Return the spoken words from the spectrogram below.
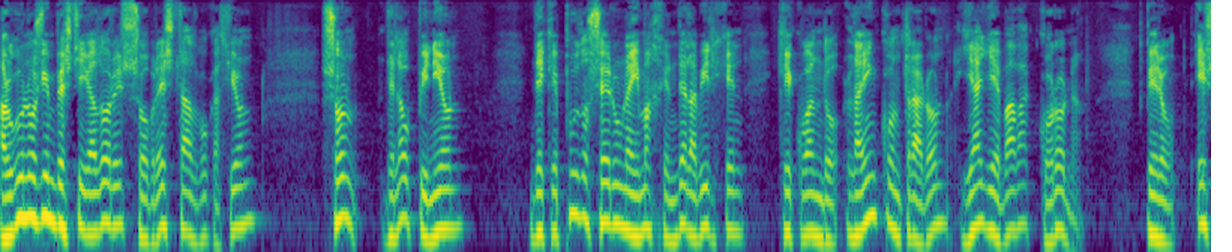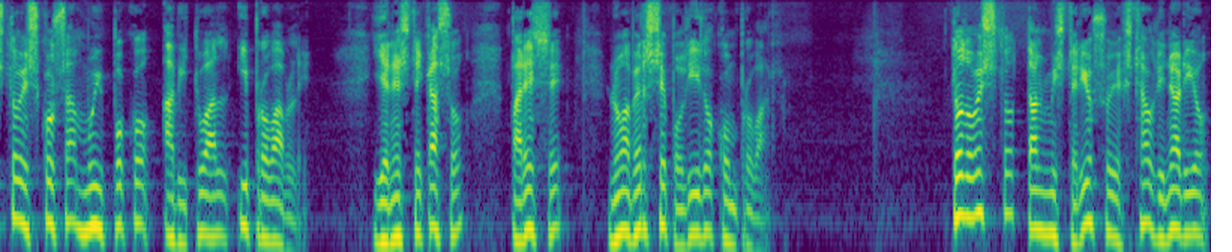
Algunos investigadores sobre esta advocación son de la opinión de que pudo ser una imagen de la Virgen que cuando la encontraron ya llevaba corona, pero esto es cosa muy poco habitual y probable, y en este caso parece no haberse podido comprobar. Todo esto, tan misterioso y extraordinario,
